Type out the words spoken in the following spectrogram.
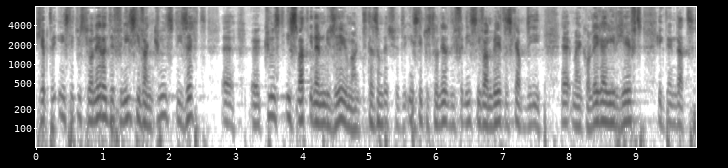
je hebt de institutionele definitie van kunst die zegt uh, uh, kunst is wat in een museum hangt. Dat is een beetje de institutionele definitie van wetenschap die uh, mijn collega hier geeft. Ik denk dat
